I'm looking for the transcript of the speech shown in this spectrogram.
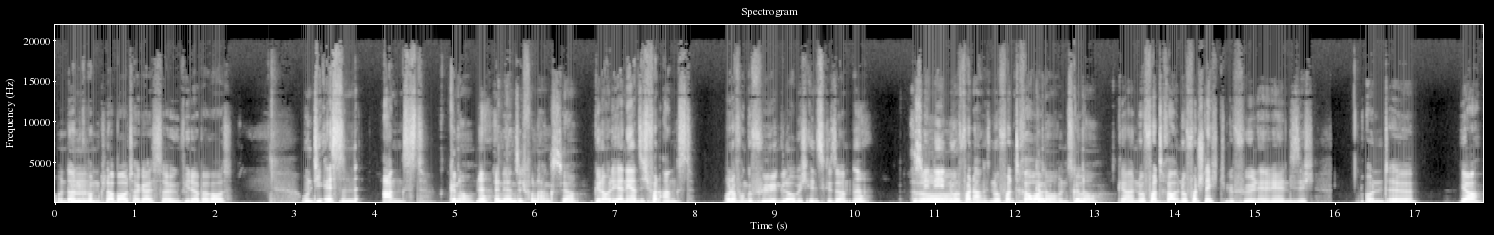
Und dann Mhm. kommen Klabautergeister irgendwie dabei raus. Und die essen Angst. Genau. Ne? Ernähren sich von Angst, ja. Genau, die ernähren sich von Angst. Oder von Gefühlen, glaube ich, insgesamt, ne? Also, nee, nee, nur von Angst, nur von Trauer genau, und so. genau. Ja, nur von Trau nur von schlechten Gefühlen ernähren die sich. Und äh, ja,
